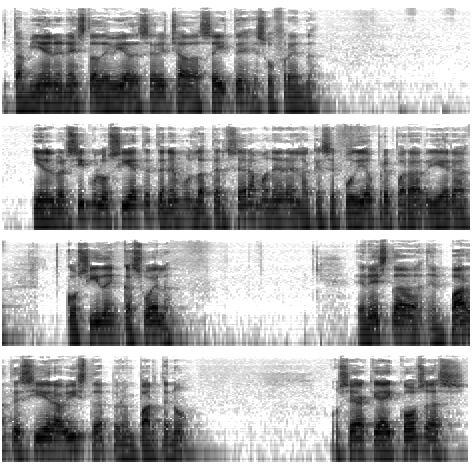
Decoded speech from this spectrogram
y también en esta debía de ser echada aceite, es ofrenda. Y en el versículo 7 tenemos la tercera manera en la que se podía preparar y era cocida en cazuela. En esta en parte sí era vista, pero en parte no. O sea que hay cosas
